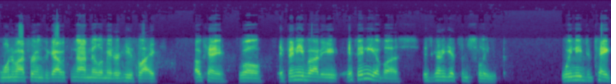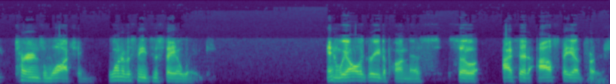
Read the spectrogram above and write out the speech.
one of my friends, the guy with the nine millimeter, he's like, "Okay, well, if anybody, if any of us is going to get some sleep, we need to take turns watching. One of us needs to stay awake." And we all agreed upon this. So I said, "I'll stay up first.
